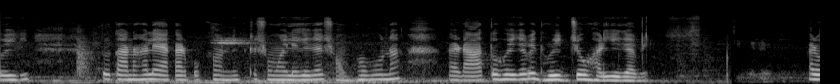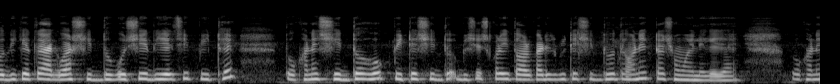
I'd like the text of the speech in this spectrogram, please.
তৈরি। তো তা না হলে একার পক্ষে অনেকটা সময় লেগে যায়, সম্ভবও না। রাতও হয়ে যাবে, ধৈর্যও হারিয়ে যাবে। আর ওদিকে তো একবার সিদ্ধ বসিয়ে দিয়েছি পিঠে। তো ওখানে সিদ্ধ হোক, পিঠে সিদ্ধ, বিশেষ করে এই তরকারির পিঠে সিদ্ধ হতে অনেকটা সময় লেগে যায়। তো ওখানে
